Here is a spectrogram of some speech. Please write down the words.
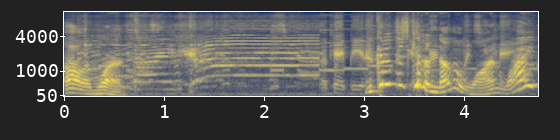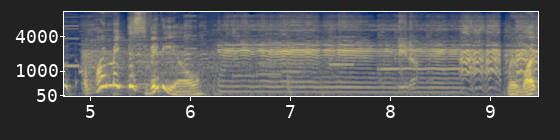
Oh, it worked. Okay, Peter. You could have just Get get another one. Why? Why make this video? Hmm. Wait, what?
